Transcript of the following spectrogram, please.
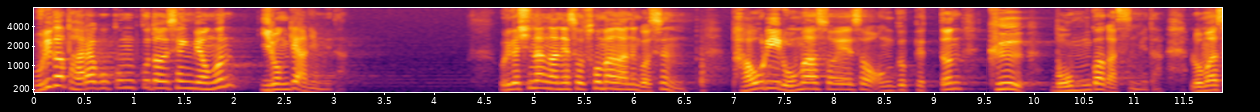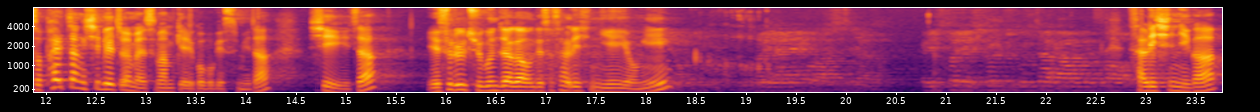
우리가 바라고 꿈꾸던 생명은 이런 게 아닙니다. 우리가 신앙 안에서 소망하는 것은 바울이 로마서에서 언급했던 그 몸과 같습니다. 로마서 8장 11절 말씀 함께 읽어보겠습니다. 시작. 예수를 죽은 자 가운데서 살리신 이의 영이 살리신 이가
